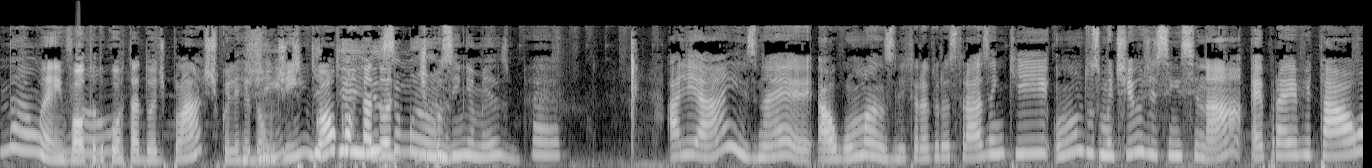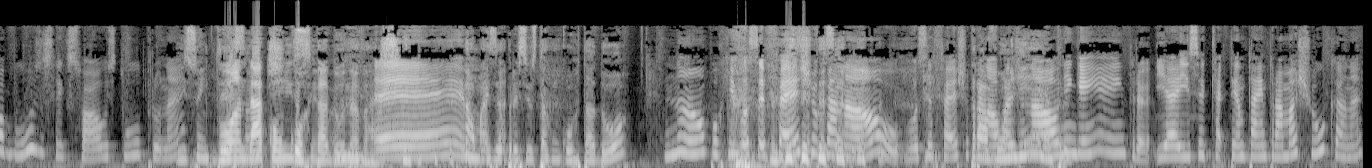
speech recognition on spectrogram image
Não, é em volta do cortador de plástico, ele é Gente, redondinho, que igual que o é cortador isso, de cozinha mesmo. É. Aliás, né, algumas literaturas trazem que um dos motivos de se ensinar é para evitar o abuso sexual, o estupro, né? Isso é Vou andar com o cortador na vagina. É, Não, mas eu preciso estar com cortador? Não, porque você fecha o canal, você fecha o Travou, canal ninguém vaginal, entra. ninguém entra. E aí, se quer tentar entrar, machuca, né?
